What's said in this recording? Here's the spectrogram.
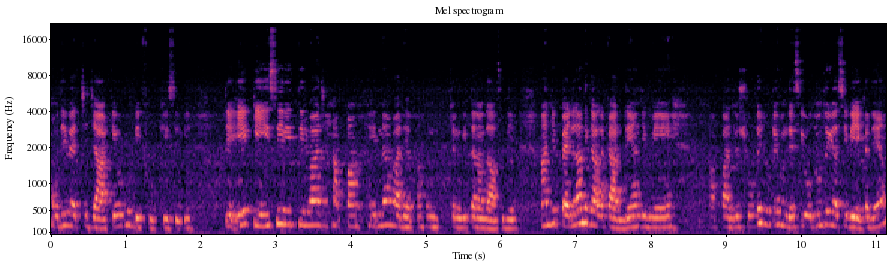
ਉਹਦੇ ਵਿੱਚ ਜਾ ਕੇ ਉਹ ਗੁੱਡੀ ਫੂਕੀ ਸੀਗੀ। ਤੇ ਇਹ ਕੀ ਸੀ ਰੀਤੀ ਰਿਵਾਜ ਆਪਾਂ ਇਹਨਾਂ ਬਾਰੇ ਆਪਾਂ ਹੁਣ ਚੰਗੀ ਤਰ੍ਹਾਂ ਦੱਸਦੇ ਹਾਂ ਹਾਂਜੀ, ਪਹਿਲਾਂ ਦੀ ਗੱਲ ਕਰਦੇ ਹਾਂ, ਜਿਵੇਂ ਆਪਾਂ ਜੋ ਛੋਟੇ ਛੋਟੇ ਹੁੰਦੇ ਸੀ, ਉਦੋਂ ਤੋਂ ਹੀ ਅਸੀਂ ਵੇਖਦੇ ਹਾਂ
